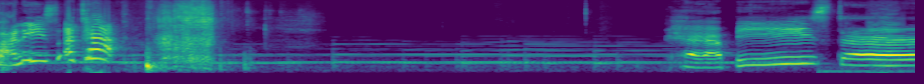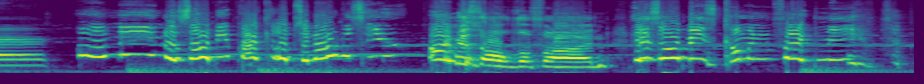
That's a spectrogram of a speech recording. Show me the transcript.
Bunnies, attack! Happy Easter! Oh man, a zombie apocalypse and I was here! I missed all the fun! Hey zombies, come infect me!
